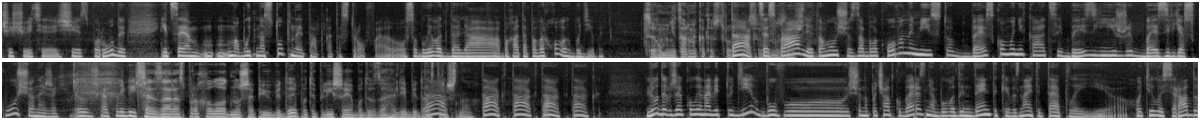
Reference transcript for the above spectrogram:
ще споруди, і це, мабуть, наступний етап катастрофи, особливо для багатоповерхових будівель. Це гуманітарна катастрофа. Так, це, однозначно. справді, тому що заблоковане місто без комунікацій, без їжі, без зв'язку, що найжахливіше. Це зараз прохолодно, ще півбіди, потепліше буде взагалі біда Так. страшна. Так, так, так, так. Люди вже коли навіть тоді був ще на початку березня, був один день такий, ви знаєте, теплий. Хотілося раду,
